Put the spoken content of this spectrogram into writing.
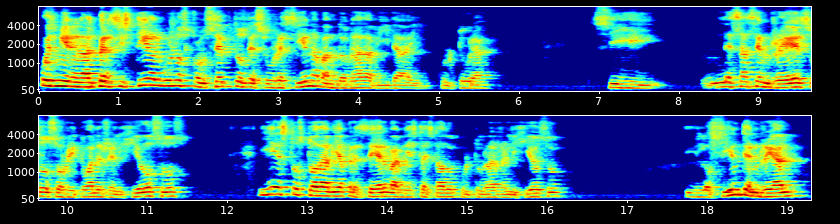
Pues miren, al persistir algunos conceptos de su recién abandonada vida y cultura, si les hacen rezos o rituales religiosos, y estos todavía preservan este estado cultural religioso y lo sienten real,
